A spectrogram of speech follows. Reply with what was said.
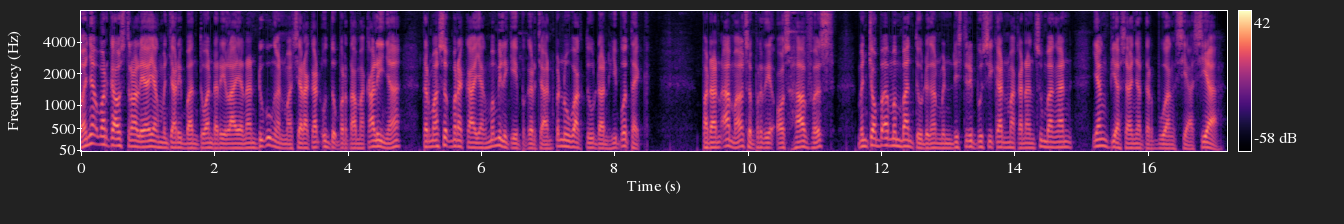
Banyak warga Australia yang mencari bantuan dari layanan dukungan masyarakat untuk pertama kalinya, termasuk mereka yang memiliki pekerjaan penuh waktu dan hipotek. Badan amal seperti Oz Harvest mencoba membantu dengan mendistribusikan makanan sumbangan yang biasanya terbuang sia-sia.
